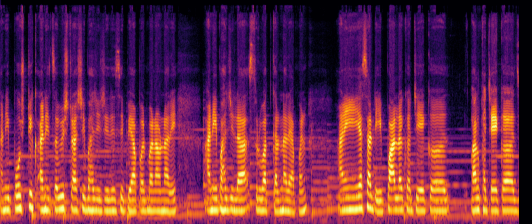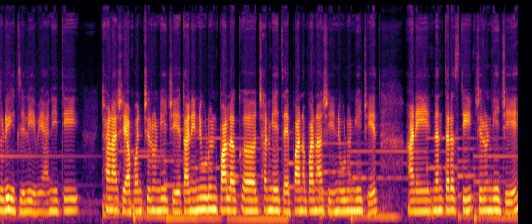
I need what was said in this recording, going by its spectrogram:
आणि पौष्टिक आणि चविष्ट अशी भाजीची रेसिपी आपण बनवणार आहे. आणि भाजीला सुरुवात करणार आहे आपण. आणि यासाठी पालकाची एक पालकाची एक जुडी घेतलेली आहे मी. आणि ती छान अशी आपण चिरून घ्यायची आहेत. आणि निवडून पालक छान घ्यायचं आहे पानं पानं अशी निवडून घ्यायची आहेत. आणि नंतरच ती चिरून घ्यायची आहे.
